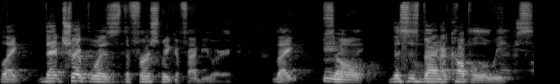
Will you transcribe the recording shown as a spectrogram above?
like that trip was the first week of February. Like, mm. so this has been a couple of weeks,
